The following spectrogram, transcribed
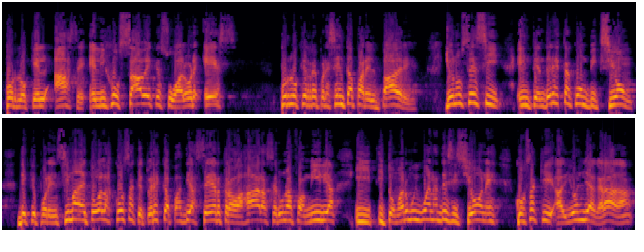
por lo que él hace. El hijo sabe que su valor es por lo que representa para el Padre. Yo no sé si entender esta convicción de que por encima de todas las cosas que tú eres capaz de hacer, trabajar, hacer una familia y, tomar muy buenas decisiones, cosas que a Dios le agrada,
